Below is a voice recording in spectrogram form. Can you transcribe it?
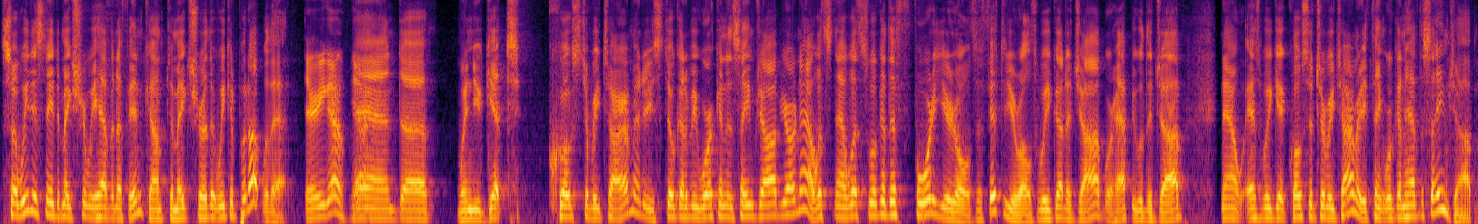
So we just need to make sure we have enough income to make sure that we can put up with that. There you go. Yeah. And uh, when you get close to retirement, are you still going to be working the same job you are now? Let's now let's look at the 40 year olds, the 50 year olds. We've got a job. We're happy with the job. Now, as we get closer to retirement, you think we're going to have the same job.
